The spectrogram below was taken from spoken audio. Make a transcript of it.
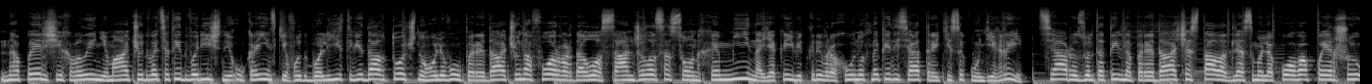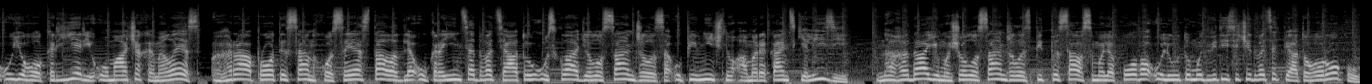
На першій хвилині матчу 22-річний український футболіст віддав точну гольову передачу на форварда Лос-Анджелеса Сон Хемміна, який відкрив рахунок на 53-й секунді гри. Ця результативна передача стала для Смолякова першою у його кар'єрі у матчах МЛС. Гра проти Сан-Хосе стала для українця 20-ю у складі Лос-Анджелеса у північноамериканській лізі. Нагадаємо, що Лос-Анджелес підписав Смолякова у лютому 2025 року.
